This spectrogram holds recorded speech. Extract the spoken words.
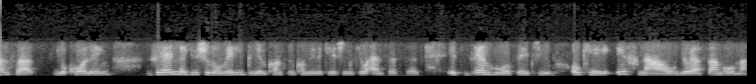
answer your calling, then you should already be in constant communication with your ancestors. It's them who will say to you, okay, if now you're a Sangoma,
